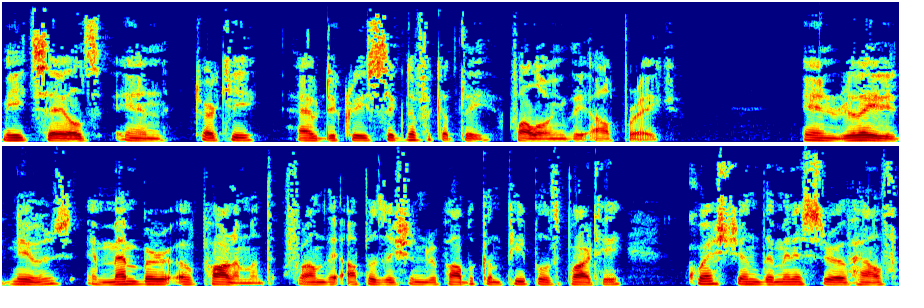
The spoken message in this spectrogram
Meat sales in Turkey have decreased significantly following the outbreak. In related news, a member of parliament from the opposition Republican People's Party questioned the Minister of Health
